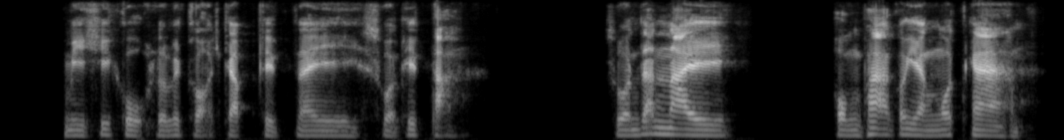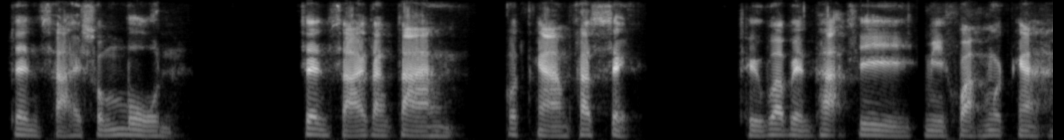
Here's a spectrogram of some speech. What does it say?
ำมีขี้กุหรือไปเกาะจับติดในส่วนที่ต่ำ ส่วนด้านในองค์พระก็ยังงดงาม เส้นสายสมบูรณ์ เส้นสายต่างๆ งดงามคลาสสิก ถือว่าเป็นพระที่มีความงดงาม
